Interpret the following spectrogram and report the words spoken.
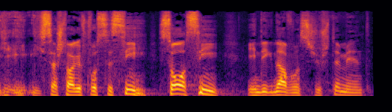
e, e se a história fosse assim, só assim, indignavam-se justamente.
